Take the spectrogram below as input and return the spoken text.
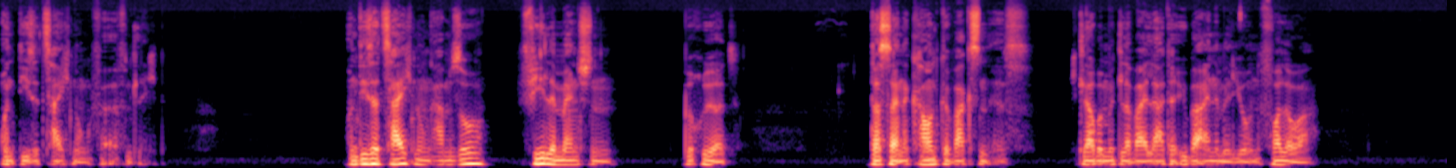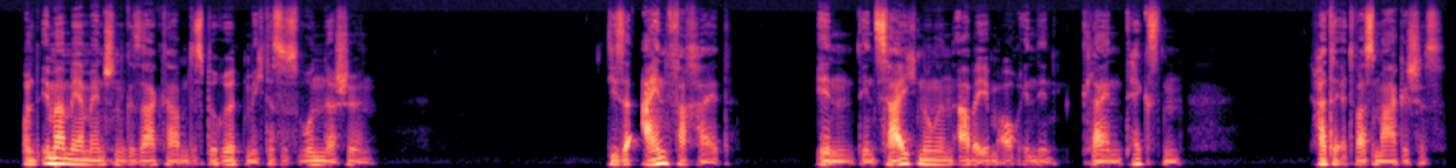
und diese Zeichnungen veröffentlicht. Und diese Zeichnungen haben so viele Menschen berührt, dass sein Account gewachsen ist. Ich glaube, mittlerweile hat er über eine Million Follower. Und immer mehr Menschen gesagt haben, das berührt mich, das ist wunderschön. Diese Einfachheit in den Zeichnungen, aber eben auch in den kleinen Texten hatte etwas Magisches.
